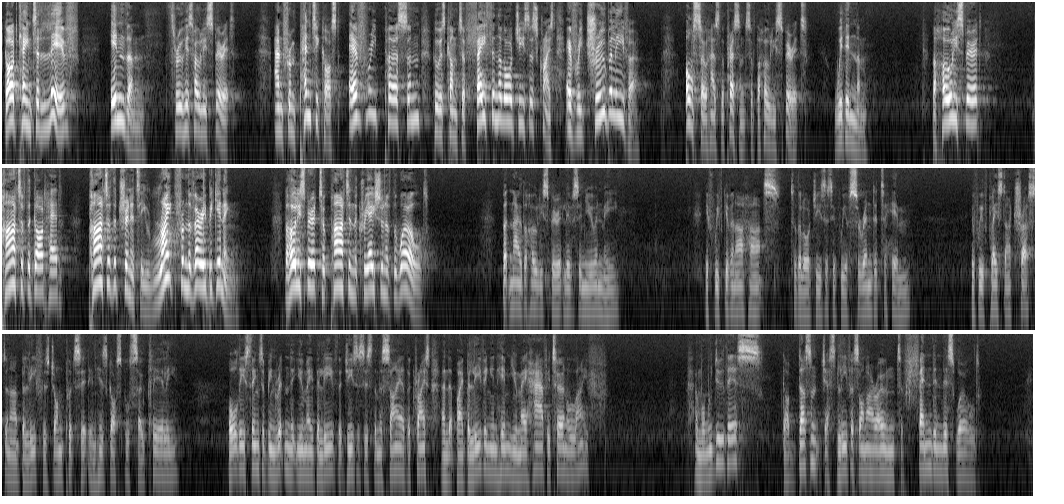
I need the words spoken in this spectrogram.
God came to live in them through his Holy Spirit. And from Pentecost, every person who has come to faith in the Lord Jesus Christ, every true believer, also has the presence of the Holy Spirit within them. The Holy Spirit, part of the Godhead, part of the Trinity, right from the very beginning. The Holy Spirit took part in the creation of the world. But now the Holy Spirit lives in you and me. If we've given our hearts to the Lord Jesus, if we have surrendered to Him, if we've placed our trust and our belief, as John puts it in his gospel so clearly, all these things have been written that you may believe that Jesus is the Messiah, the Christ, and that by believing in him you may have eternal life. And when we do this, God doesn't just leave us on our own to fend in this world.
